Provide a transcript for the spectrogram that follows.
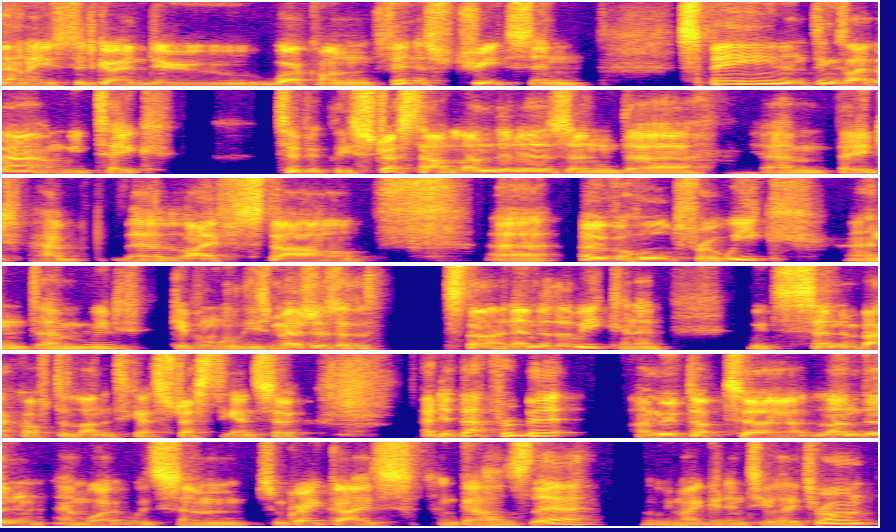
and i used to go and do work on fitness retreats in spain and things like that and we'd take typically stressed out Londoners, and uh, um, they'd have their lifestyle uh, overhauled for a week, and um, mm. we'd give them all these measures at the start and end of the week, and then we'd send them back off to London to get stressed again. So I did that for a bit. I moved up to London and worked with some some great guys and girls there that we might get into later on,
